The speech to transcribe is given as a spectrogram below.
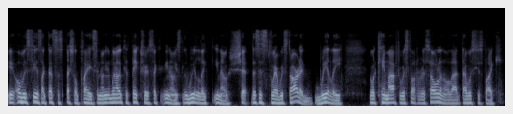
it always feels like that's a special place. And when I look at pictures, like you know, it's really like you know, shit. This is where we started. Really, what came after with Slaughter of Soul and all that. That was just like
